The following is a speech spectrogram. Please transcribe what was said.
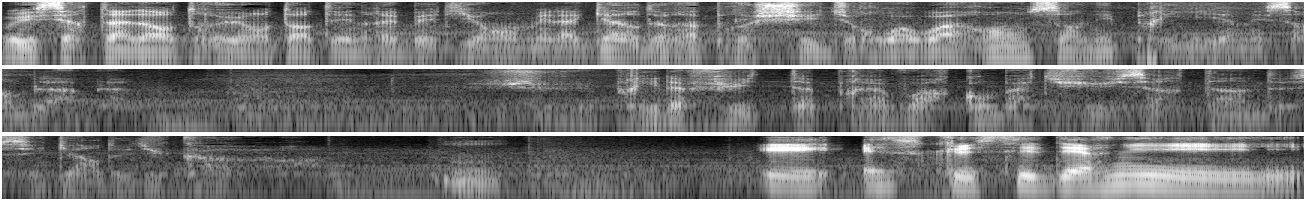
Oui, certains d'entre eux ont tenté une rébellion, mais la garde rapprochée du roi Waron s'en est pris à mes semblables. Pris la fuite après avoir combattu certains de ces gardes du corps. Et est-ce que ces derniers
